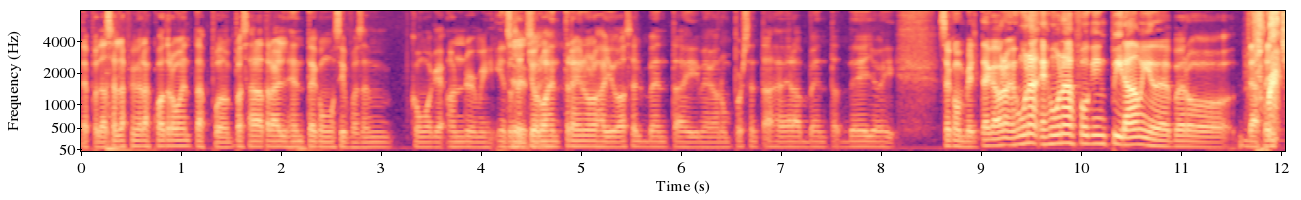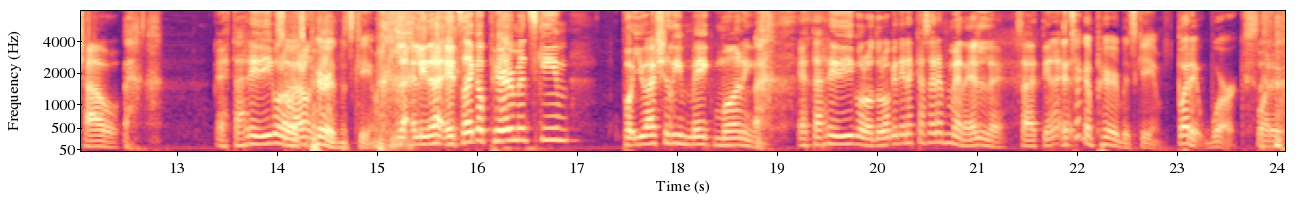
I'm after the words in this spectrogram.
después de hacer las primeras cuatro ventas, puedo empezar a traer gente como si fuesen como que under me. Y entonces Sí, yo sí. los entreno, los ayudo a hacer ventas y me gano un porcentaje de las ventas de ellos y se convierte, cabrón, es una, es una fucking pirámide, pero de hacer chavo. Está ridículo, So it's cabrón. pyramid scheme. La- literal, it's like a pyramid scheme, but you actually make money. Está ridículo. Tú lo que tienes que hacer es meterle. ¿Sabes? Tienes... It's like a pyramid scheme, but it works. But it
